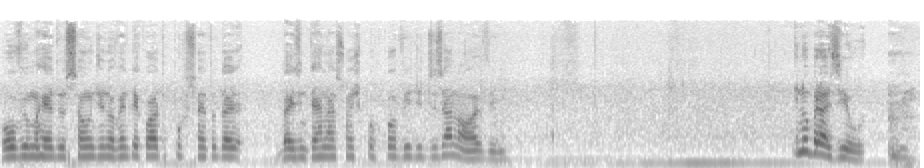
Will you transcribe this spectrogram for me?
houve uma redução de 94% da, das internações por Covid-19. E no Brasil,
